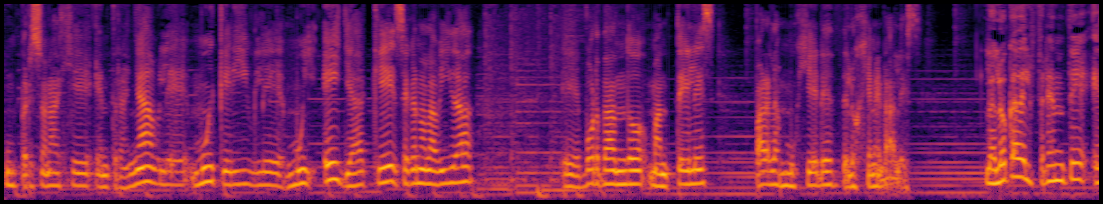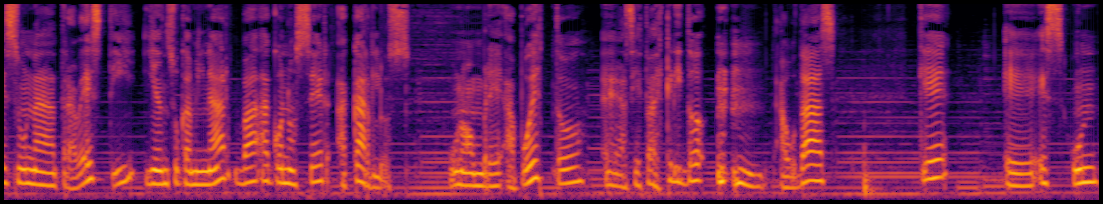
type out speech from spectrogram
un personaje entrañable, muy querible, muy ella, que se gana la vida eh, bordando manteles para las mujeres de los generales. La loca del frente es una travesti y en su caminar va a conocer a Carlos, un hombre apuesto, eh, así está descrito, audaz, que es un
